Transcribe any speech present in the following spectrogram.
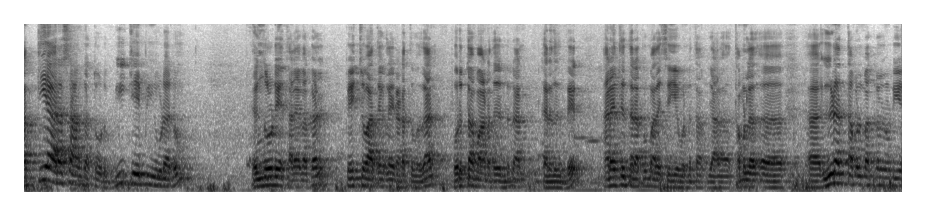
மத்திய அரசாங்கத்தோடு பிஜேபியுடனும் எங்களுடைய தலைவர்கள் பேச்சுவார்த்தைகளை நடத்துவதுதான் பொருத்தமானது என்று நான் கருதுகின்றேன். அனைத்து தரப்பும் அதை செய்ய வேண்டும். தான் தமிழ ஈழத்தமிழ் மக்களுடைய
